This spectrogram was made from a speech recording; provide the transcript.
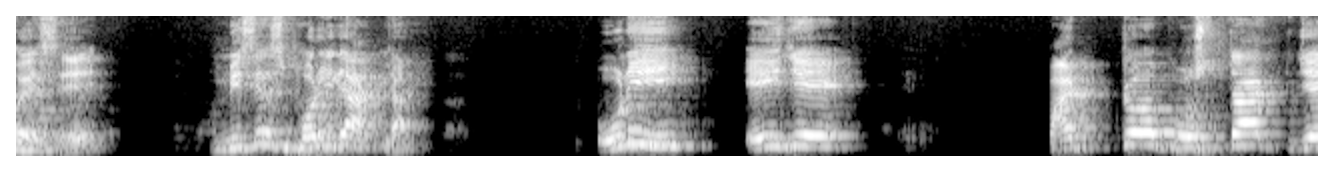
হয়েছে, মিসেস ফরিদা আক্তার। উনি এই যে পাঠ্য পুস্তক যে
